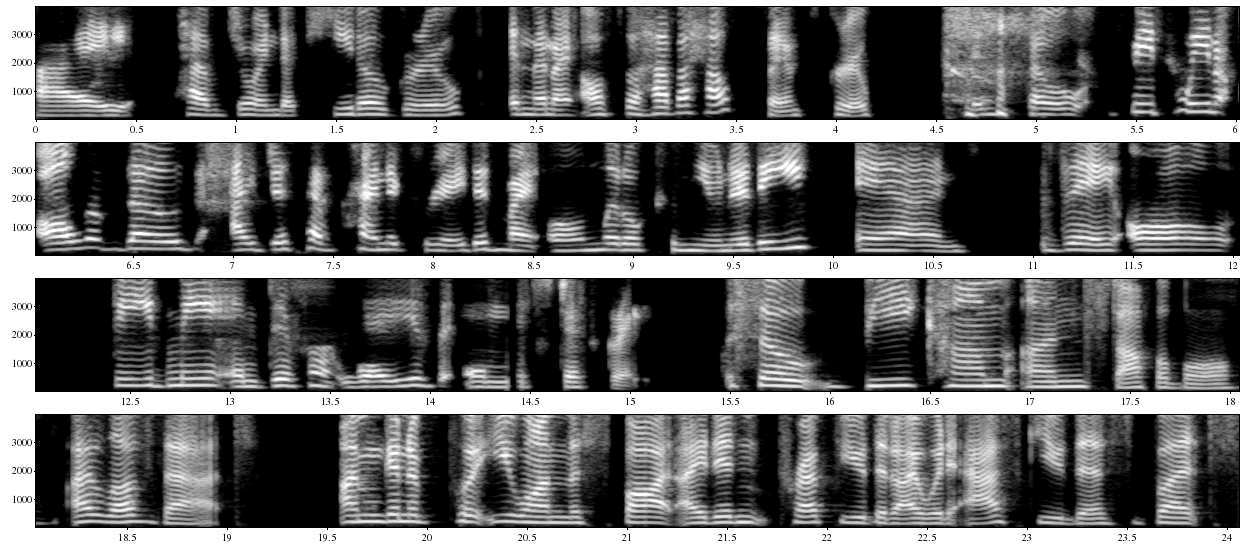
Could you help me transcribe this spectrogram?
I have joined a keto group, and then I also have a houseplants group. and so between all of those, I just have kind of created my own little community, and they all feed me in different ways, and it's just great. So become unstoppable. I love that. I'm going to put you on the spot. I didn't prep you that I would ask you this, but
